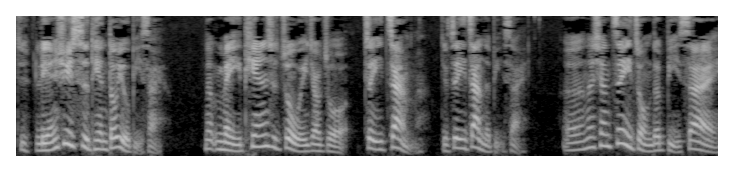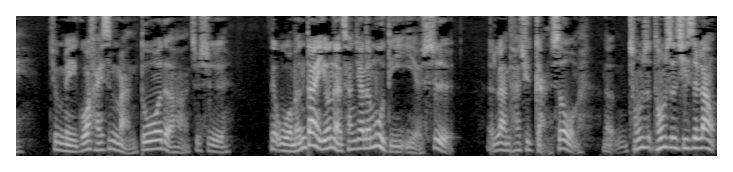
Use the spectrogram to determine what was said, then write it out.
就连续四天都有比赛。那每天是作为叫做这一站嘛，就这一站的比赛。呃，那像这种的比赛，就美国还是蛮多的哈。就是那我们带尤娜参加的目的也是让他去感受嘛。那同时同时其实让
